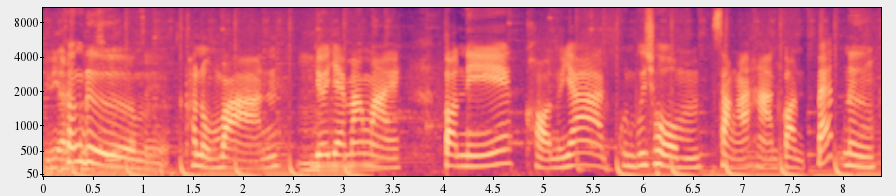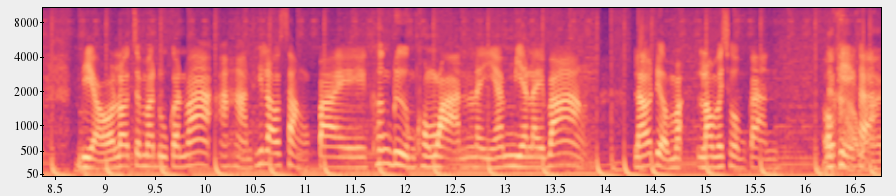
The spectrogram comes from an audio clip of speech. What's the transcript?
ที่นี่อะไรเครื่องดื่มคาเฟ่ขนมหวาน อืม เยอะแยะมากมาย ตอนนี้ขออนุญาตคุณผู้ชมสั่งอาหารก่อนแป๊บหนึ่งเดี๋ยวเราจะมาดูกันว่าอาหารที่เราสั่งไปเครื่องดื่มของหวานอะไรเงี้ยมีอะไรบ้าง แล้วเดี๋ยวมาเรามาชมกัน โอเคได้ข่าวค่ะว่า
